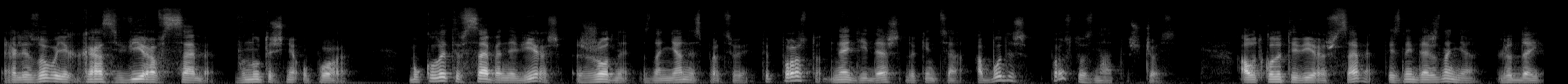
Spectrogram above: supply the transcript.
реалізовує якраз віра в себе, внутрішня опора. Бо коли ти в себе не віриш, жодне знання не спрацює. Ти просто не дійдеш до кінця, а будеш просто знати щось. А от коли ти віриш в себе, ти знайдеш знання, людей,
